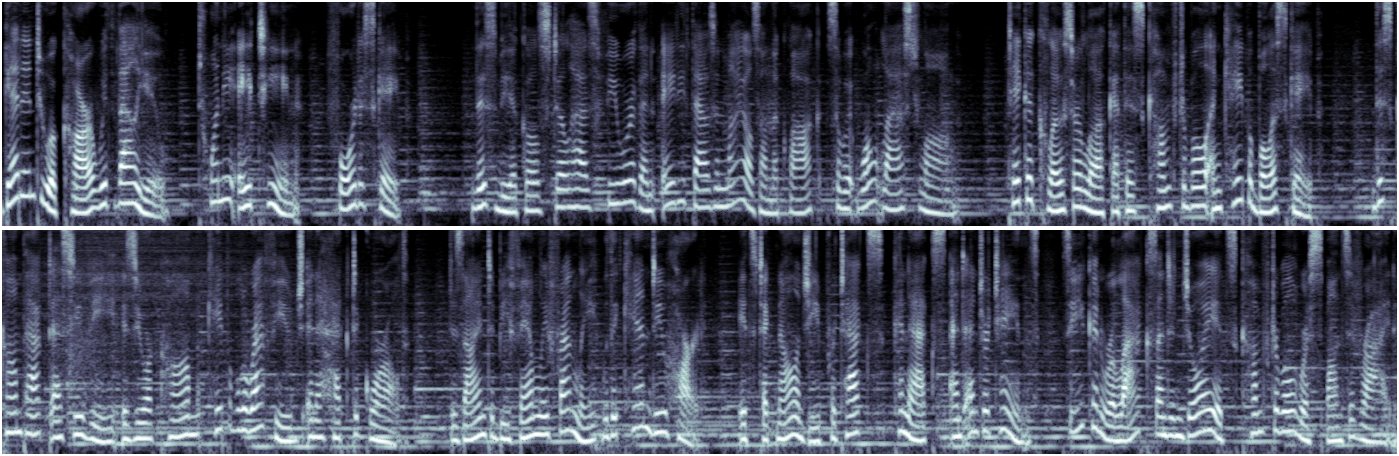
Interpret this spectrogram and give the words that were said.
Get into a car with value. 2018 Ford Escape. This vehicle still has fewer than 80,000 miles on the clock, so it won't last long. Take a closer look at this comfortable and capable Escape. This compact SUV is your calm, capable refuge in a hectic world. Designed to be family-friendly with a can-do heart, its technology protects, connects, and entertains, so you can relax and enjoy its comfortable, responsive ride.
